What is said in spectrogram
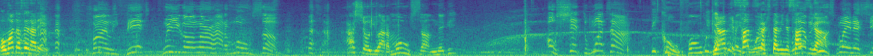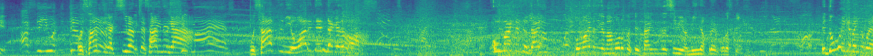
お待たせラリー Finally, bitch. When you gonna learn how to move something? I'll show you how to move something, nigga. Oh shit, the one time. Be cool, fool. We や got べ the え paperwork. サツが来たみんなサツが explain that shit. I'll see you at the おいサツが dealership. 来ちまったサツが.おいサツに追われてんだけどお前たちの大お前たちが守ろうとしてる大切な市民はみんな俺が殺していく。えどこ行けばいいのこれ？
